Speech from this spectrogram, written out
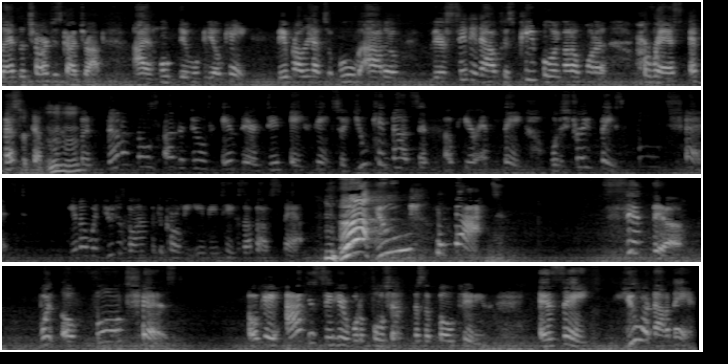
glad the charges got dropped. I hope they will be okay. They probably have to move out of their city now because people are going to want to harass and mess with them. Mhm. But none of those other dudes in there did a thing. So you cannot sit up here and say with a straight face, full chest. You know what? You just to have to call me EBT because I'm about to snap. You cannot sit there with a full chest. Okay, I can sit here with a full chest and both titties and say, You are not a man.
